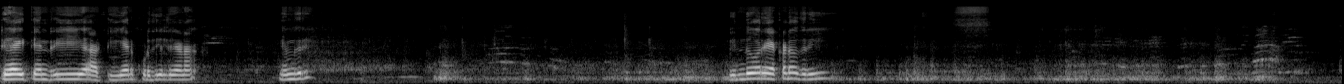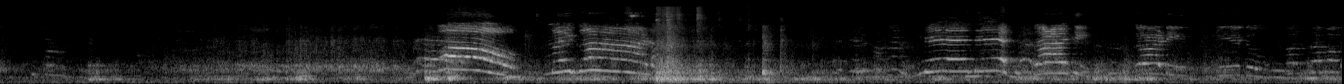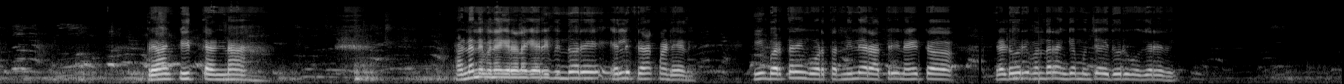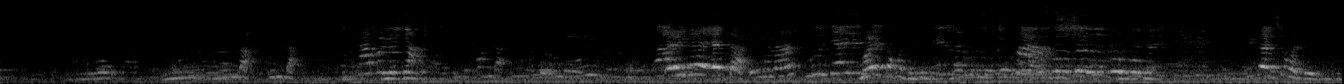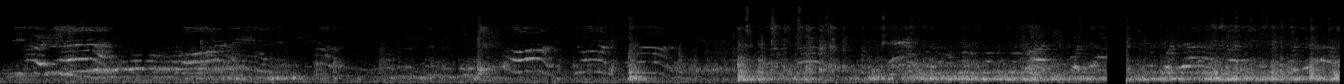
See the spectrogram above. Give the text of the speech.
ಟೀ ಐತೇನ್ರಿ ಆ ಟೀ ಏನು ಕುಡ್ದಿಲ್ರಿ ಅಣ್ಣ? ನಿಮ್ದು ರೀ ಬಿಂದುವರೆ ಯಾಕಡ ಹೋದ್ರಿ? ಪ್ರ್ಯಾಂಕ್ ಇತ್ತು ಅಣ್ಣ. ಅಣ್ಣನೇ ಮನೆಗಿರಲ್ಲ ಗ್ಯಾರಿ ಬಿಂದೋರಿ ಎಲ್ಲಿ ಪ್ರ್ಯಾಂಕ್ ಮಾಡಿ ಹೇಳಿ ಹಿಂಗೆ ಬರ್ತಾರೆ, ಹಿಂಗೆ ಓಡ್ತಾರೆ. ನಿನ್ನೆ ರಾತ್ರಿ ನೈಟ್ ಎರಡೂವರೆ ಬಂದಾರ ಹಂಗೆ ಮುಂಚೆ ಐದೂವರೆಗೆ ಹೋಗ್ಯಾರ ರೀ.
